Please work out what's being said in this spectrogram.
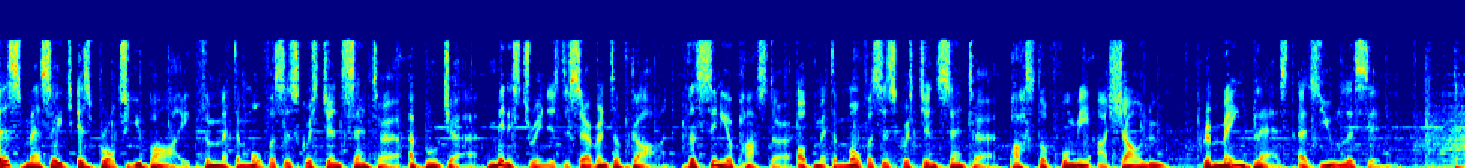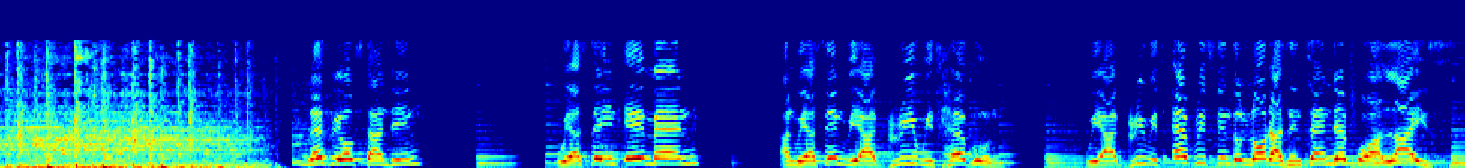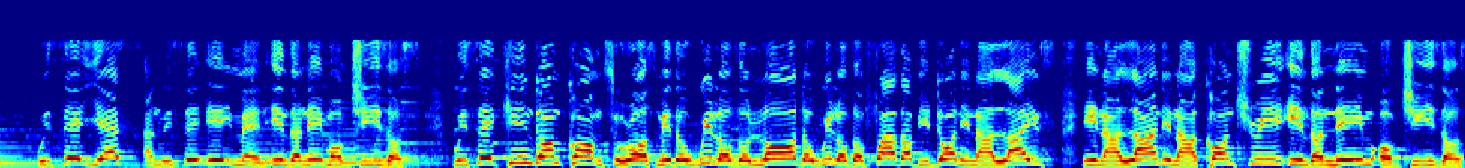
This message is brought to you by the Metamorphosis Christian Center, Abuja. Ministering is the servant of God. The senior pastor of Metamorphosis Christian Center, Pastor Funmi Asaolu. Remain blessed as you listen. Let's be upstanding. We are saying amen. And we are saying we agree with heaven. We agree with everything the Lord has intended for our lives. We say yes and we say amen in the name of Jesus. We say, Kingdom come to us. May the will of the Lord, the will of the Father be done in our lives, in our land, in our country, in the name of Jesus.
